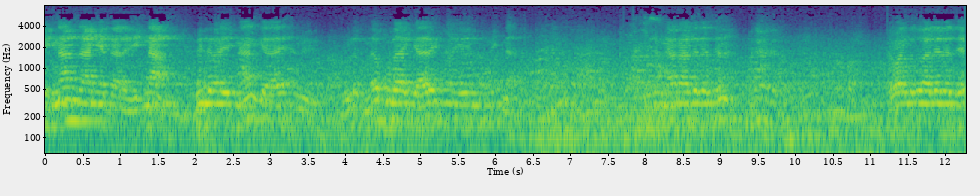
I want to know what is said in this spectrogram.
વિજ્ઞાન જાણીએ ત્યારે. વિજ્ઞાન. વિજ્ઞાન કહેવાય. ન ભૂલાય ક્યારેય પણ એ વિજ્ઞાન. જ્ઞાન હાજર છે ને. તમારે બધું હાજર છે?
